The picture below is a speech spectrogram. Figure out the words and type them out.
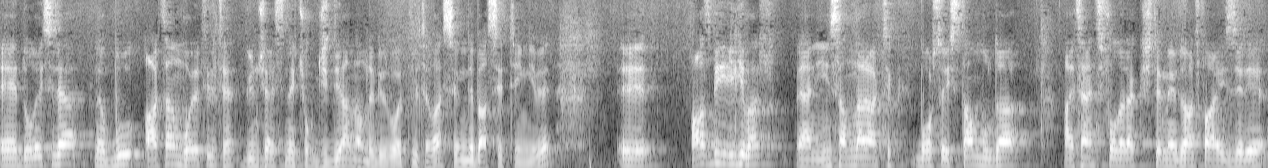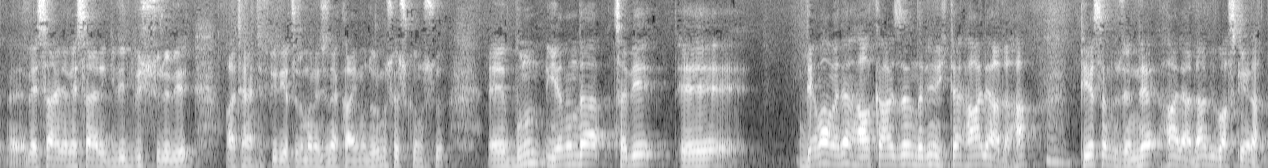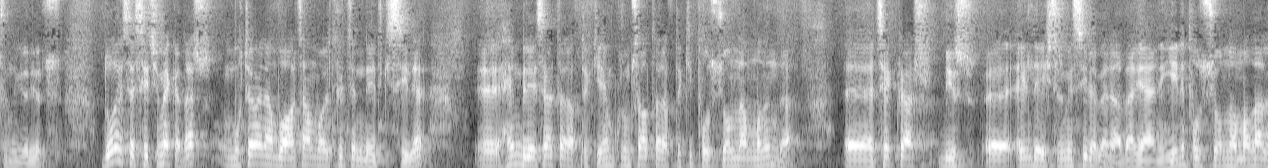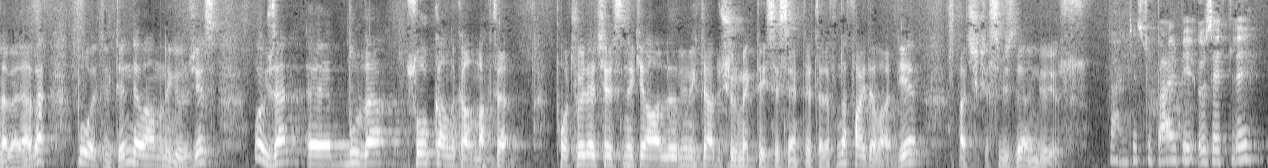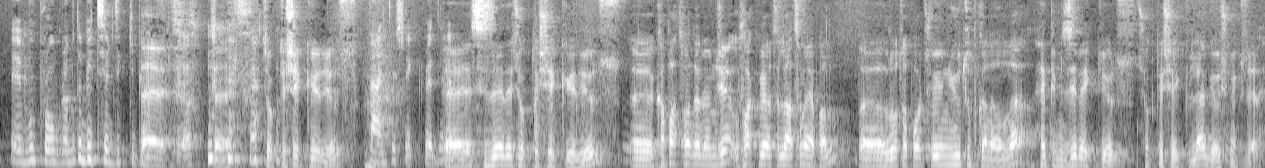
E, Dolayısıyla bu artan volatilite, gün içerisinde çok ciddi anlamda bir volatilite var. Senin de bahsettiğin gibi. E, Az bir ilgi var. Yani insanlar artık Borsa İstanbul'da alternatif olarak işte mevduat faizleri e, vesaire vesaire gibi bir sürü bir alternatif bir yatırım aracına kayma durumu söz konusu. Bunun yanında tabii devam eden halka arzların da bir miktar hala daha piyasanın üzerinde hala daha bir baskı yarattığını görüyoruz. Dolayısıyla seçime kadar muhtemelen bu artan volatilitenin de etkisiyle e, hem bireysel taraftaki hem kurumsal taraftaki pozisyonlanmanın da e, tekrar bir e, el değiştirmesiyle beraber yani yeni pozisyonlanmalarla beraber bu volatilitenin devamını göreceğiz. O yüzden burada soğukkanlı kalmakta, portföyler içerisindeki ağırlığı bir miktar düşürmekte hisse senetleri tarafında fayda var diye açıkçası biz de öngörüyoruz. Bence süper bir özetle e, bu programı da bitirdik gibi Evet, gözüküyor. evet. Çok teşekkür ediyoruz. Ben teşekkür ederim. Ee, sizlere de çok teşekkür ediyoruz. Ee, kapatmadan önce ufak bir hatırlatma yapalım. Ee, Rota Portföy'ün YouTube kanalına hepimizi bekliyoruz. Çok teşekkürler. Görüşmek üzere.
